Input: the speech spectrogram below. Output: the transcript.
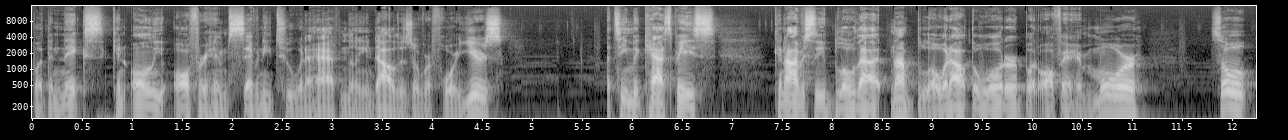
but the Knicks can only offer him $72.5 million over four years. A team at cap space can obviously blow that, not blow it out the water, but offer him more. So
